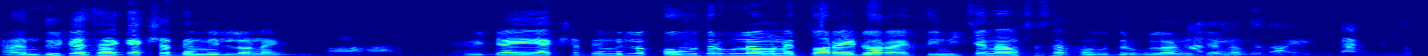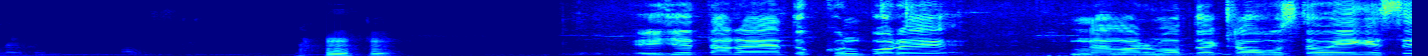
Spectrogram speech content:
এখন দুইটা ঝাঁক একসাথে মিললো নাকি? হ্যাঁ হ্যাঁ দুইটাই একসাথে মিললো কবুতরগুলো মানে তরাই ডরায়। তুই নিচে নামছিস আর কবুতরগুলো নিচে আমি তো নামছে এই যে তারা এতক্ষণ পরে নামার মতো একটা অবস্থা হয়ে গেছে।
